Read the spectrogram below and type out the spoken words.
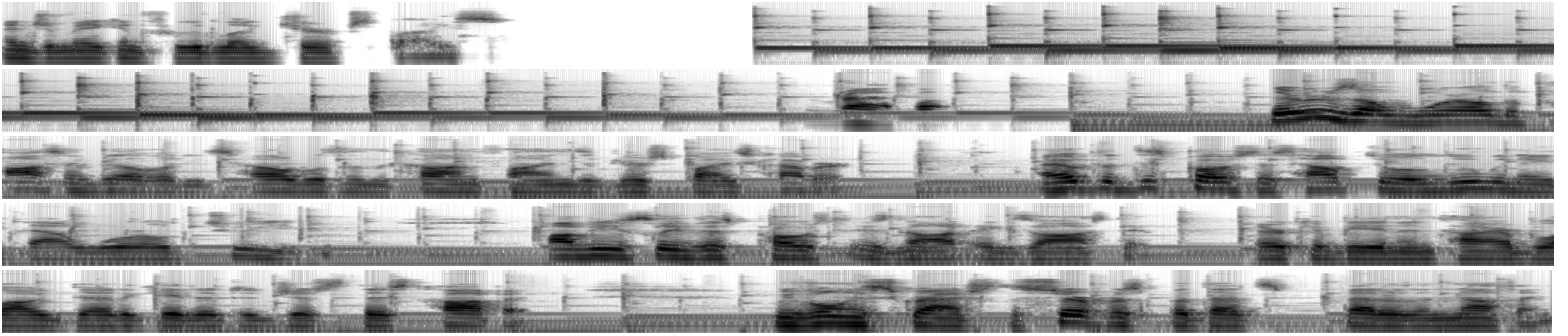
and Jamaican food like jerk spice. Up. There is a world of possibilities held within the confines of your spice cupboard. I hope that this post has helped to illuminate that world to you. Obviously, this post is not exhaustive. There could be an entire blog dedicated to just this topic. We've only scratched the surface, but that's better than nothing.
